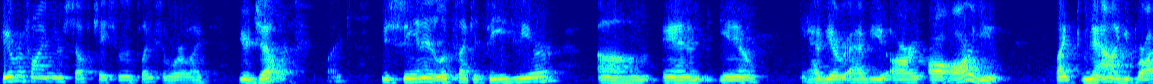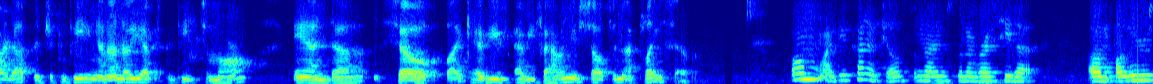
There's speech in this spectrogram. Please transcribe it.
Do you ever find yourself chasing a place where like you're jealous, like you're seeing it, it looks like it's easier, um, and you know, have you ever have you are are you like now you brought it up that you're competing and I know you have to compete tomorrow and uh, so like have you have you found yourself in that place ever Um, I get kind of jealous sometimes whenever I see that um others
